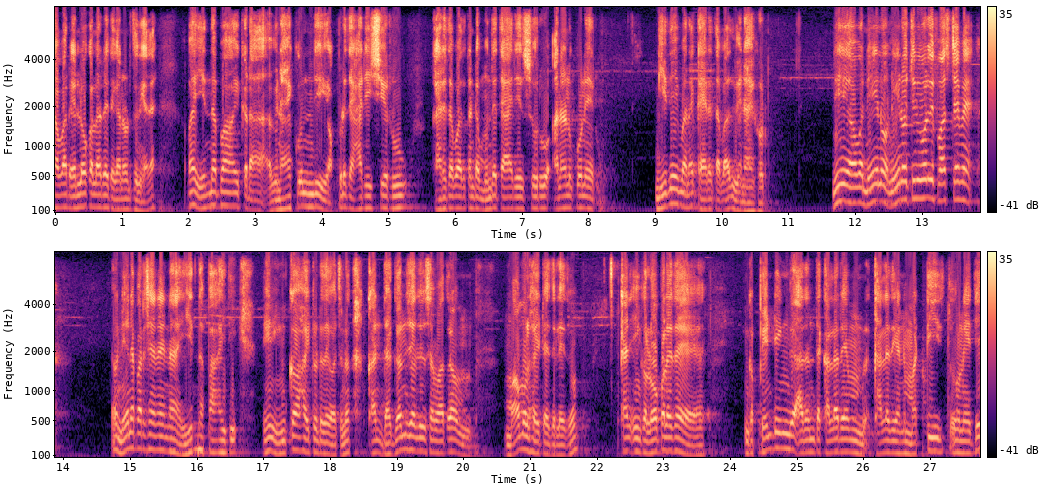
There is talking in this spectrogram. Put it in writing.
కవర్ ఎల్లో కలర్ అయితే కనబడుతుంది కదా. అబ్బా ఏందబ్బా ఇక్కడ వినాయకుడిది అప్పుడే తయారు చేసారు ఖైరతాబాద్ కంటే ముందే తయారు చేస్తారు అని అనుకునేరు. ఇదే మన ఖైరతాబాద్ వినాయకుడు. నీ నేను నేను వచ్చింది కూడా ఫస్ట్ టైమే నేనే పరిచయం అయినా ఏందబ్బా ఇది? నేను ఇంకా హైట్ ఉంటుంది వచ్చిన కానీ దగ్గర నుంచి చూస్తే మాత్రం మామూలు హైట్ అయితే లేదు. కానీ ఇంకా లోపలైతే ఇంకా పెయింటింగ్ అదంతా కలర్ ఏం కలర్ కానీ మట్టితోనైతే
